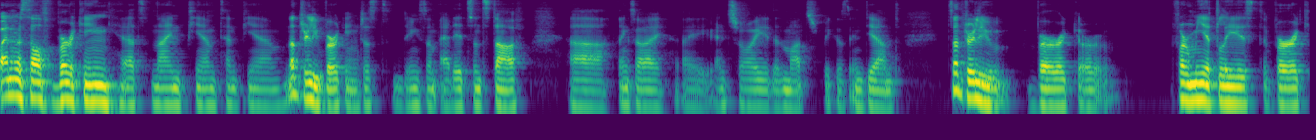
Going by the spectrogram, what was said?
find myself working at 9 p.m., 10 p.m. Not really working, just doing some edits and stuff. Uh, things I, I enjoy that much because in the end, it's not really work or for me at least, work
